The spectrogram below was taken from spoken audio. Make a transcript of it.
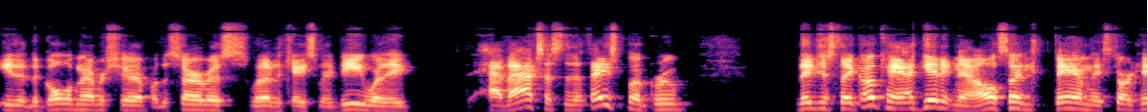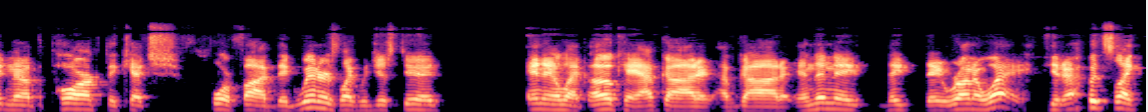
either the gold membership or the service whatever the case may be where they have access to the facebook group. They just think okay i get it now. All of a sudden bam they start hitting out the park they catch four or five big winners like we just did and they're like okay i've got it i've got it and then they they they run away you know it's like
